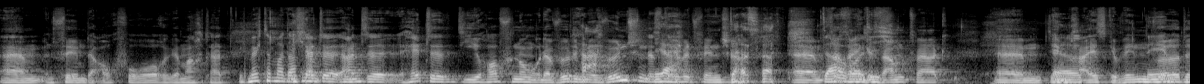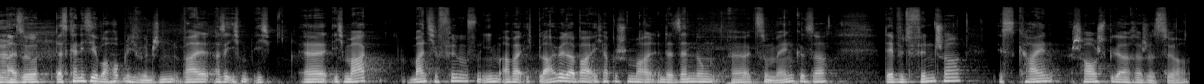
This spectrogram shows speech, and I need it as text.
Ähm, ein Film, der auch Furore gemacht hat. Ich möchte mal das Ich hätte, hatte, hätte die Hoffnung oder würde mir wünschen, dass Ja, David Fincher das- ähm, für sein wollte ich- Gesamtwerk ähm, den Äh, Preis gewinnen Nee, würde. also das kann ich dir überhaupt nicht wünschen, weil also ich, ich, äh, ich mag manche Filme von ihm, aber ich bleibe dabei, ich habe schon mal in der Sendung äh, zu Mank gesagt, David Fincher ist kein Schauspieler, Regisseur.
